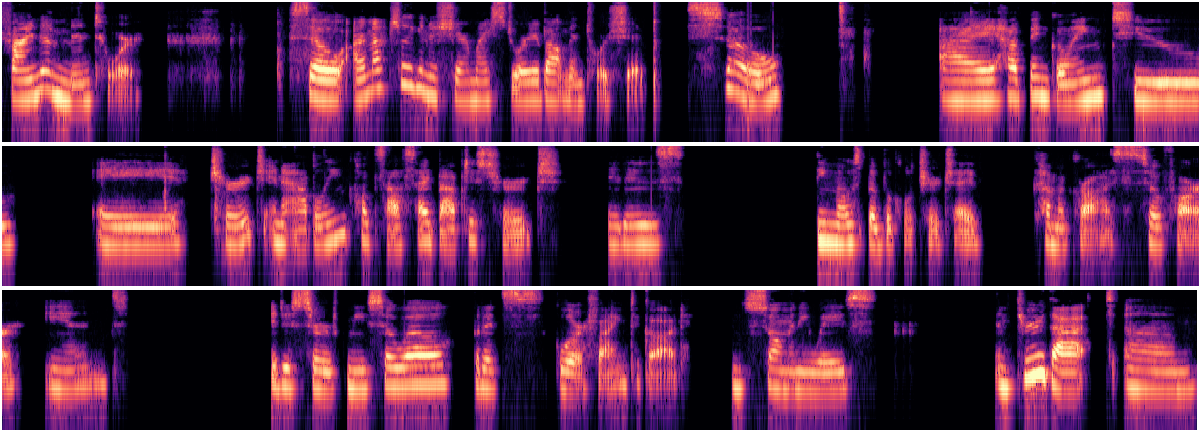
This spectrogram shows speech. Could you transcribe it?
find a mentor. So, I'm actually going to share my story about mentorship. So, I have been going to a church in Abilene called Southside Baptist Church. It is the most biblical church I've come across so far, and it has served me so well, but it's glorifying to God in so many ways. And through that, um,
